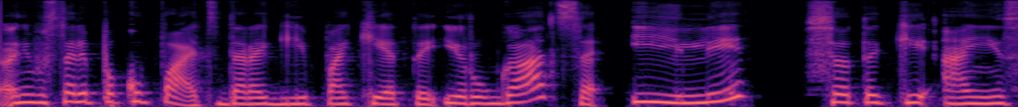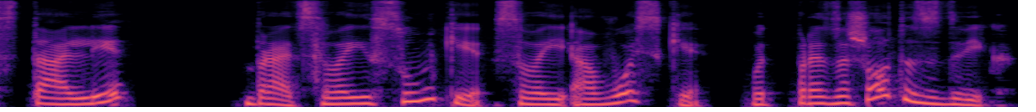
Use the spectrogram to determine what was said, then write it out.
они стали покупать дорогие пакеты и ругаться, или все-таки они стали брать свои сумки, свои авоськи? Вот произошел этот сдвиг?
